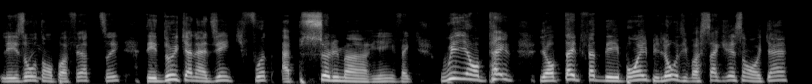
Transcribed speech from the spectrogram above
les autres n'ont pas faite. T'es deux Canadiens qui foutent absolument rien. Fait que, oui, ils ont peut-être ils ont peut-être fait des points, puis l'autre, il va sacrer son camp.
